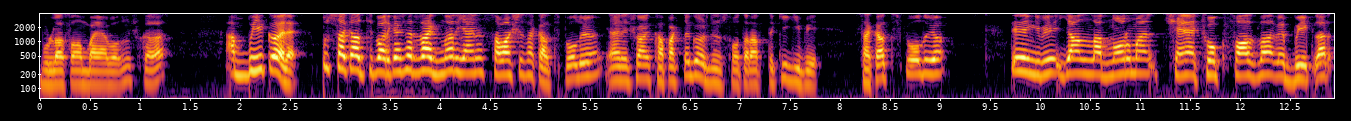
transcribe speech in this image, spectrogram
Buralar falan bayağı bir olmuş. Şu kadar. Ha, bıyık öyle. Bu sakal tipi arkadaşlar Ragnar yani savaşçı sakal tipi oluyor. Yani şu an kapakta gördüğünüz fotoğraftaki gibi sakal tipi oluyor. Dediğim gibi yanlar normal, çene çok fazla ve bıyıklar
